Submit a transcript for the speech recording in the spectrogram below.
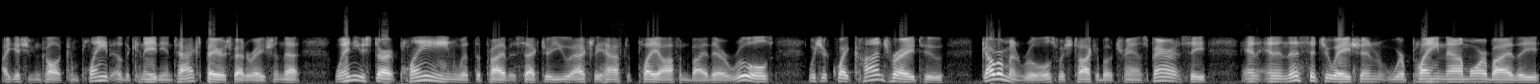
I guess you can call it, complaint of the Canadian Taxpayers Federation that when you start playing with the private sector, you actually have to play often by their rules, which are quite contrary to government rules, which talk about transparency. And, and in this situation, we're playing now more by the,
